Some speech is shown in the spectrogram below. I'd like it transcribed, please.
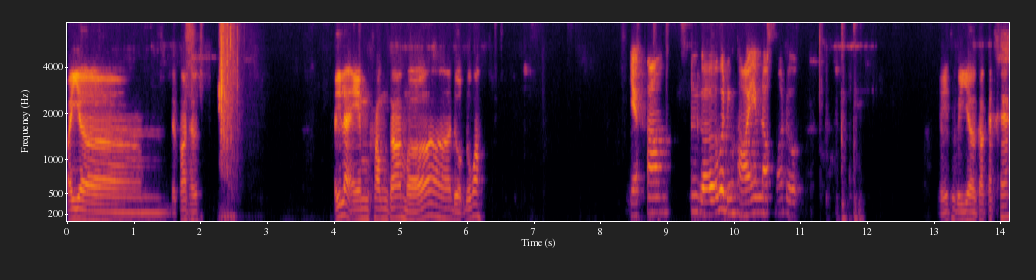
bây giờ để coi thử. Ý là em không có mở được đúng không? Dạ không. Anh gửi qua điện thoại em đâu mở được. Vậy thì bây giờ có cách khác.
